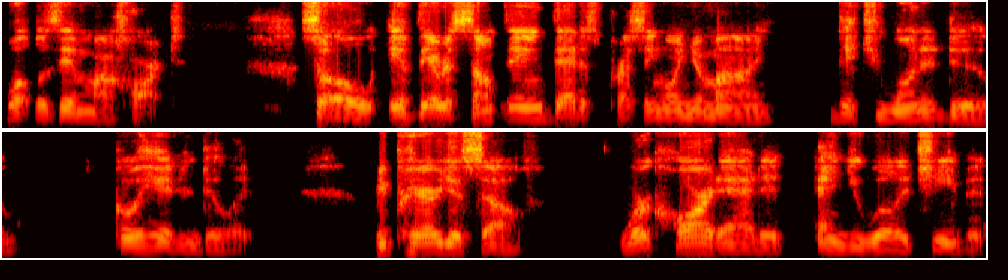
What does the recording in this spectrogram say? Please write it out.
what was in my heart. So if there is something that is pressing on your mind that you want to do, go ahead and do it. Prepare yourself, work hard at it, and you will achieve it.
